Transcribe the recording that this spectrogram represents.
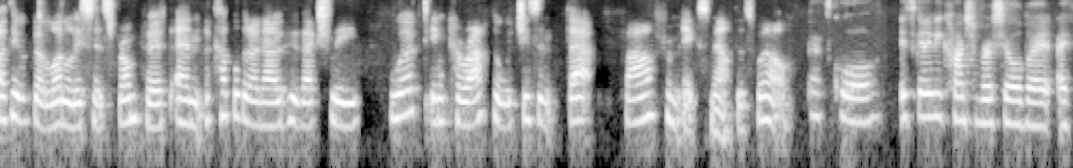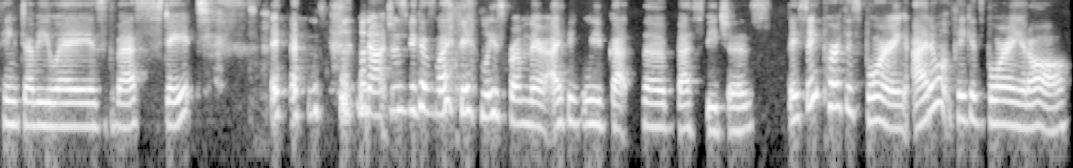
I think we've got a lot of listeners from Perth and a couple that I know who've actually worked in Karratha, which isn't that far from Exmouth as well. That's cool. It's going to be controversial, but I think WA is the best state. and not just because my family's from there. I think we've got the best beaches. They say Perth is boring. I don't think it's boring at all.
